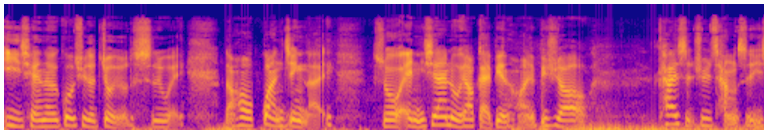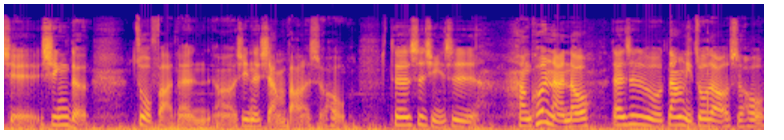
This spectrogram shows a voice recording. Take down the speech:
以前的过去的旧有的思维，然后灌进来说，哎，你现在如果要改变的话，你必须要。开始去尝试一些新的做法跟呃新的想法的时候，这个事情是很困难的哦。但是如果当你做到的时候，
